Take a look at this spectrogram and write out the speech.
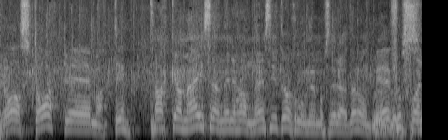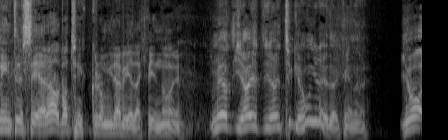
bra start eh, Matti. Tacka mig sen när ni hamnar i situationen och måste rädda någon på Men jag en är buss. fortfarande intresserad. Vad tycker du om gravida kvinnor? Men jag, jag, jag tycker om gravida kvinnor. Jag,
